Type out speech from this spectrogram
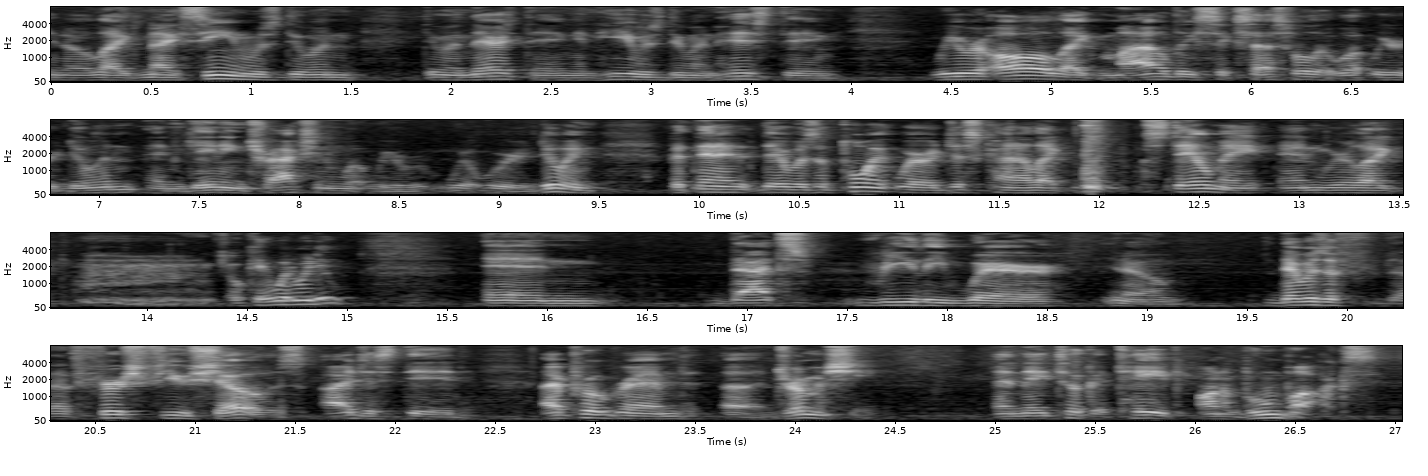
you know, like Nicene was doing doing their thing, and he was doing his thing. We were all like mildly successful at what we were doing and gaining traction in what we were what we were doing. But then it, there was a point where it just kind of like stalemate, and we were like, okay, what do we do? And that's really where you know there was a, f- a first few shows I just did. I programmed a drum machine, and they took a tape on a boombox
